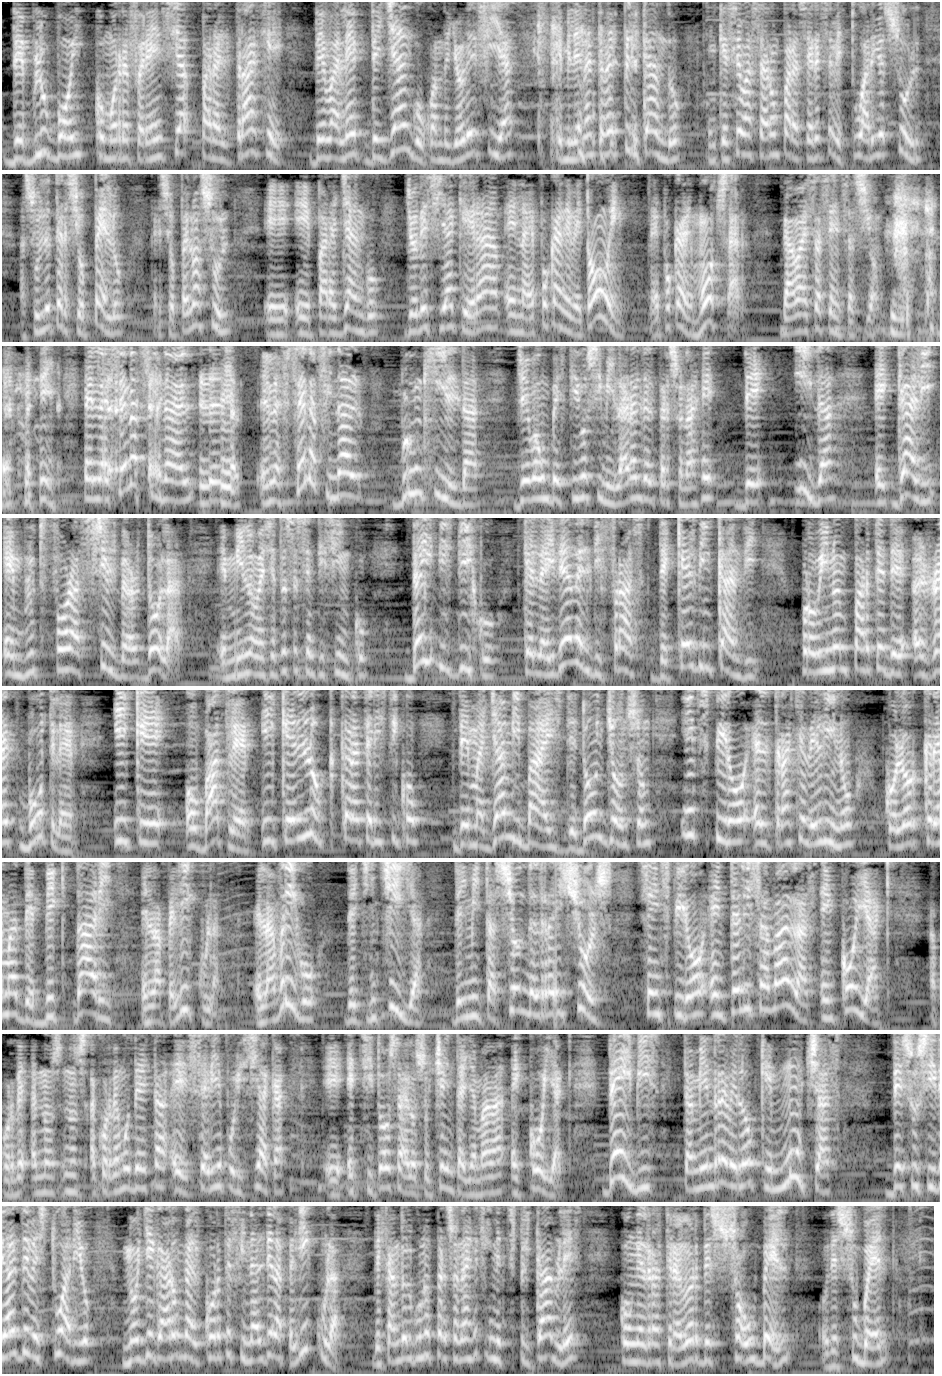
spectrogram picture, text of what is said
de Blue Boy como referencia para el traje de ballet de Django. Cuando yo decía que Milena estaba explicando en qué se basaron para hacer ese vestuario azul, azul de terciopelo, terciopelo azul, eh, eh, para Django, yo decía que era en la época de Beethoven, la época de Mozart daba esa sensación. en la escena final, en la escena final, Brunhilda lleva un vestido similar al del personaje de Ida eh, Gali en Blood for a Silver Dollar en 1965. Davis dijo que la idea del disfraz de Kelvin Candy provino en parte de Red Butler y que o Butler y que el look característico de Miami Vice de Don Johnson inspiró el traje de lino color crema de Big Daddy en la película. El abrigo de chinchilla de imitación del rey Schultz se inspiró en Telly Savalas en Koyak. nos, acordemos de esta eh, serie policíaca eh, exitosa de los 80 llamada eh, Koyak. Davis también reveló que muchas de sus ideas de vestuario no llegaron al corte final de la película, dejando algunos personajes inexplicables con el rastreador de Soubel o de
